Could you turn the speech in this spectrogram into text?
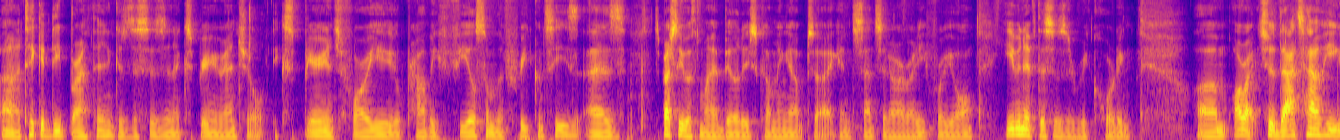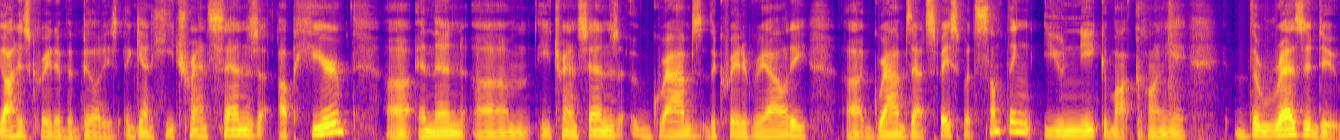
uh, take a deep breath in because this is an experiential experience for you. You'll probably feel some of the frequencies as, especially with my abilities coming up, so I can sense it already for you all, even if this is a recording. Um, all right, so that's how he got his creative abilities. Again, he transcends up here, uh, and then um, he transcends, grabs the creative reality, uh, grabs that space. But something unique about Kanye, the residue,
